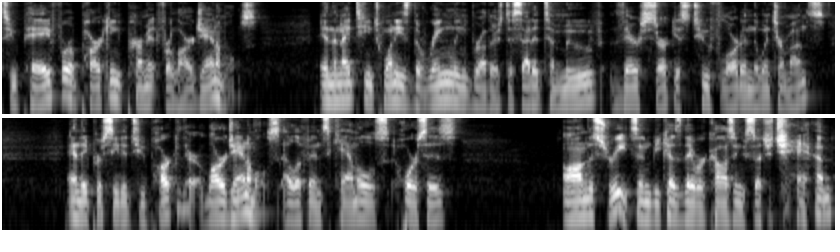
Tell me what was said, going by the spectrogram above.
to pay for a parking permit for large animals. In the 1920s, the Ringling Brothers decided to move their circus to Florida in the winter months, and they proceeded to park their large animals, elephants, camels, horses, on the streets. And because they were causing such a jam,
